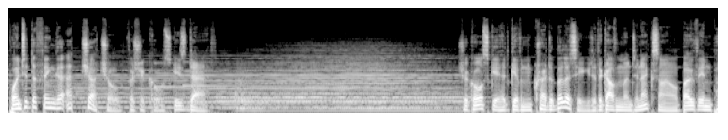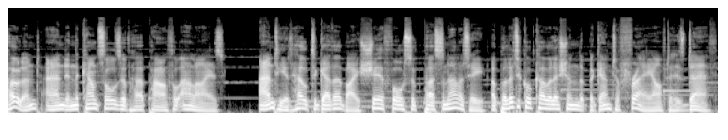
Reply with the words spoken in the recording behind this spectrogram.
pointed the finger at Churchill for Sikorski's death. Sikorski had given credibility to the government in exile, both in Poland and in the councils of her powerful allies. And he had held together by sheer force of personality a political coalition that began to fray after his death.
